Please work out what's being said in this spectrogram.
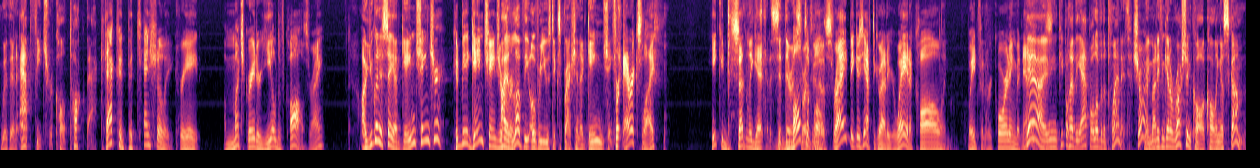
with an app feature called TalkBack. That could potentially create a much greater yield of calls, right? Are you going to say a game changer? Could be a game changer. I for, love the overused expression, a game changer. for Eric's life. He could suddenly get gotta sit there and sort multiples, right? Because you have to go out of your way to call and wait for the recording. But now, yeah, I mean, people have the app all over the planet. Sure. You might even get a Russian call calling us scum.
